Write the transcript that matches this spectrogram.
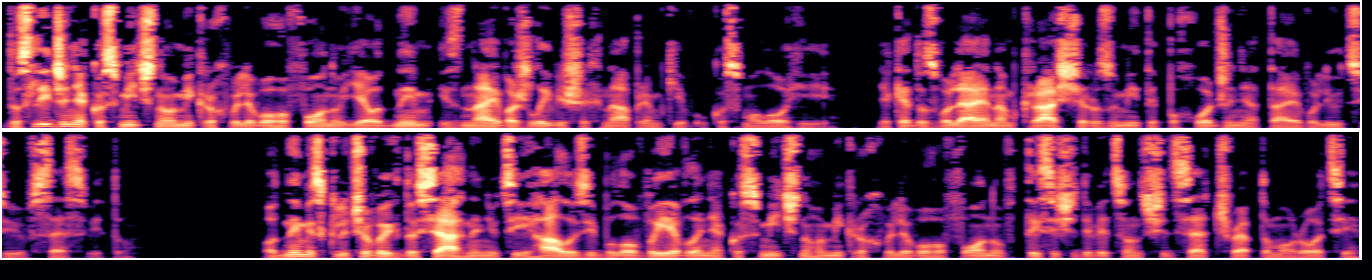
Дослідження космічного мікрохвильового фону є одним із найважливіших напрямків у космології, яке дозволяє нам краще розуміти походження та еволюцію Всесвіту. Одним із ключових досягнень у цій галузі було виявлення космічного мікрохвильового фону в 1964 році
